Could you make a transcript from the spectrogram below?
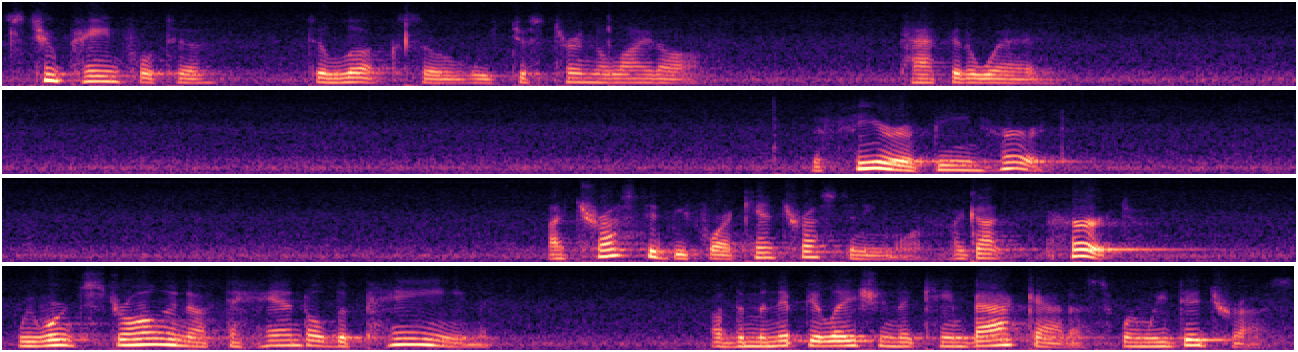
It's too painful to, to look, so we just turn the light off. Pack it away. The fear of being hurt. I trusted before. I can't trust anymore. I got hurt. We weren't strong enough to handle the pain of the manipulation that came back at us when we did trust.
